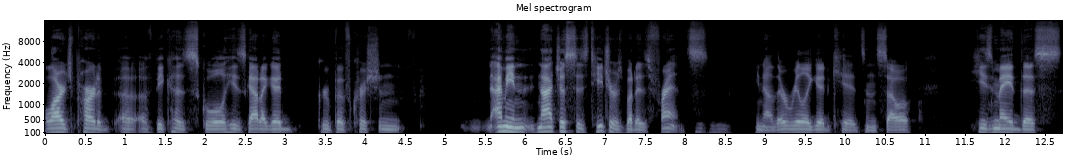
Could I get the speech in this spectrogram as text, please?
a large part of of of because school he's got a good group of Christian I mean not just his teachers but his friends Mm-hmm. you know they're really good kids and so he's made this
